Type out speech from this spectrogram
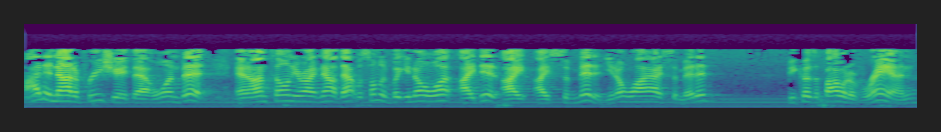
I did not appreciate that one bit. And I'm telling you right now, that was something. But you know what? I did. I, I submitted. You know why I submitted? Because if I would have ran,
